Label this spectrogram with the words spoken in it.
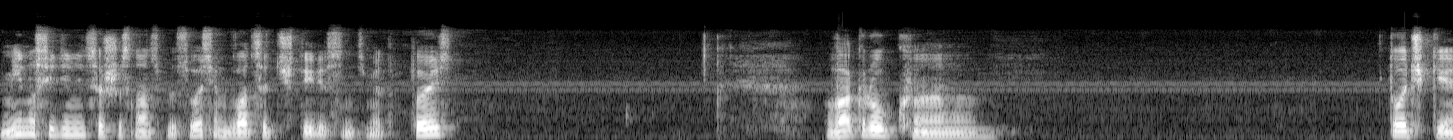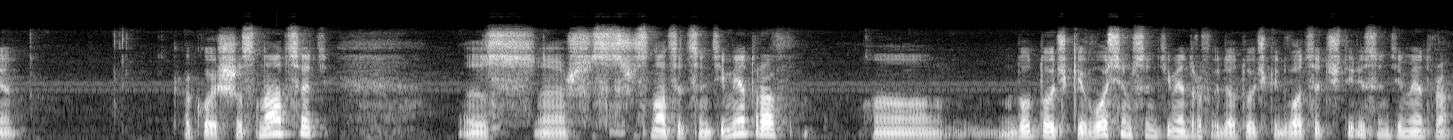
минус единица, 16 плюс 8, 24 сантиметра. То есть вокруг э, точки какой 16 16 э, сантиметров э, до точки 8 сантиметров и до точки 24 сантиметра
